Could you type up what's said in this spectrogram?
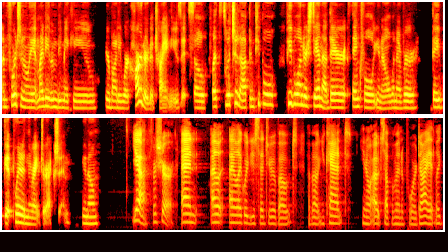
unfortunately, it might even be making you your body work harder to try and use it. So, let's switch it up and people people understand that. They're thankful, you know, whenever they get pointed in the right direction, you know. Yeah, for sure. And I I like what you said too about about you can't you know out supplement a poor diet. Like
